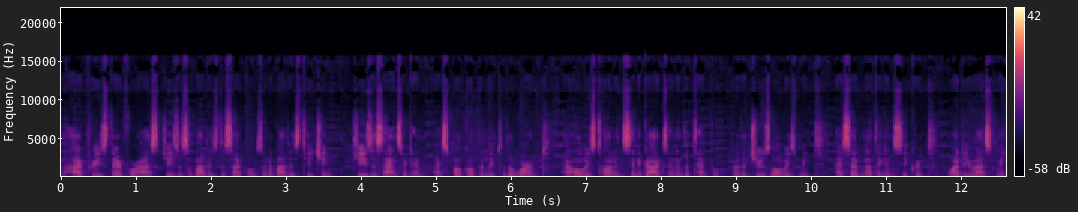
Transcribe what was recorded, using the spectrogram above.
The high priest therefore asked Jesus about his disciples and about his teaching. Jesus answered him, I spoke openly to the world. I always taught in synagogues and in the temple, where the Jews always meet. I said nothing in secret. Why do you ask me?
